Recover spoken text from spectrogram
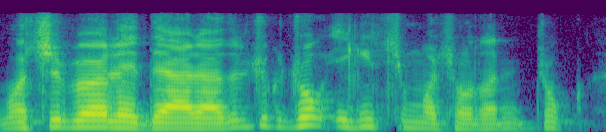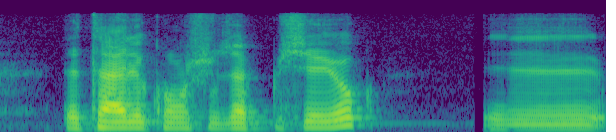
maçı böyle değerlendirin. Çünkü çok ilginç bir maç oldu. Yani çok detaylı konuşulacak bir şey yok. Ee,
